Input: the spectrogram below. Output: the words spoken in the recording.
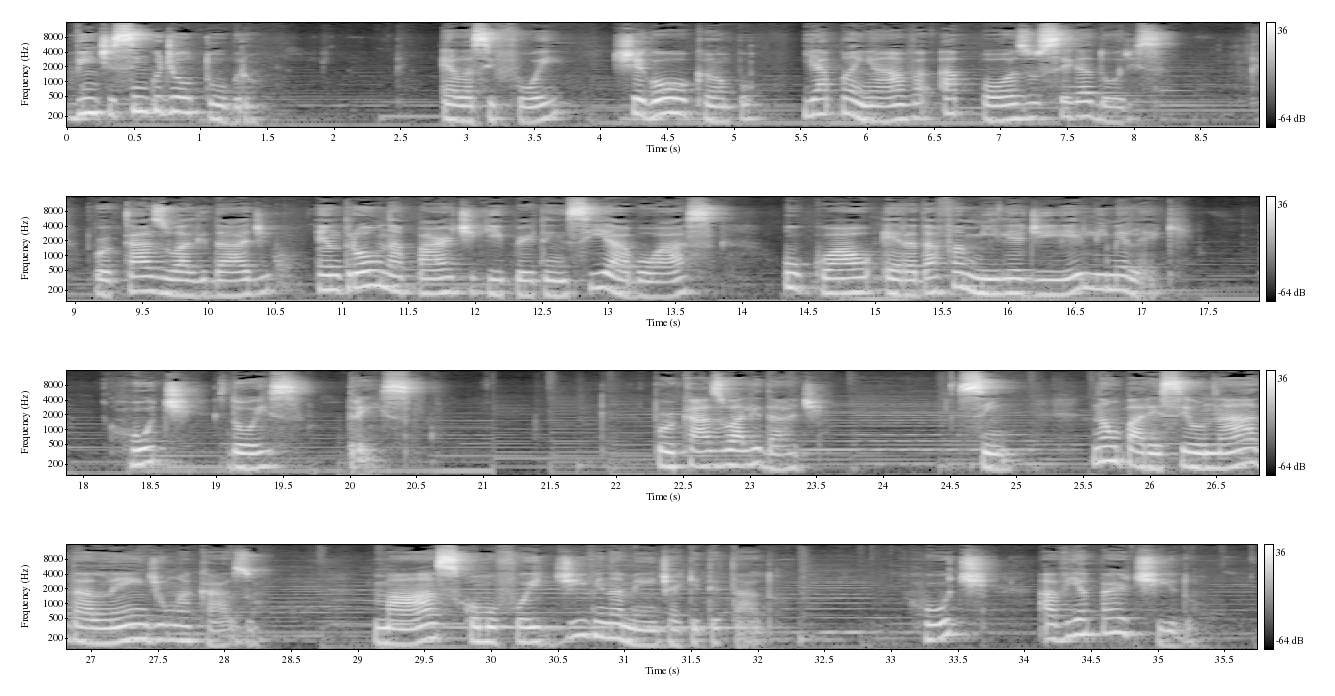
25 de outubro. Ela se foi, chegou ao campo e apanhava após os segadores. Por casualidade, entrou na parte que pertencia a Boaz, o qual era da família de Elimeleque. Ruth 2, 3 Por casualidade. Sim, não pareceu nada além de um acaso, mas como foi divinamente arquitetado. Ruth havia partido,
